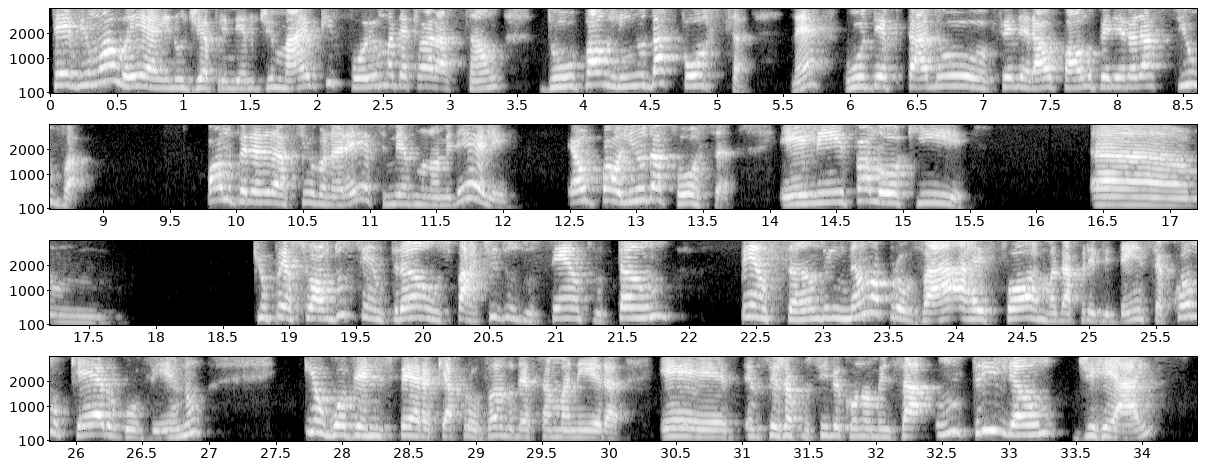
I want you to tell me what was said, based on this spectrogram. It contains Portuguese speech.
teve um auê aí no dia 1 de maio, que foi uma declaração do Paulinho da Força, né? O deputado federal Paulo Pereira da Silva. Paulo Pereira da Silva, não era esse mesmo nome dele? É o Paulinho da Força. Ele falou que, um, que o pessoal do Centrão, os partidos do centro, estão pensando em não aprovar a reforma da Previdência como quer o governo, e o governo espera que, aprovando dessa maneira, é, seja possível economizar um trilhão de reais.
